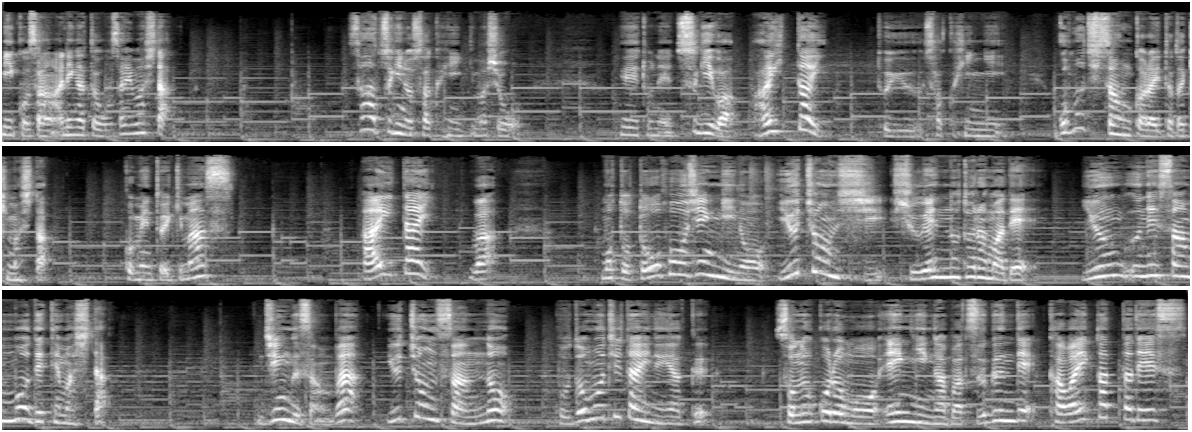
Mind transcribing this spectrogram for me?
みーこさんありがとうございました。さあ次の作品いきましょう。えっ、ー、とね次は「会いたい」という作品にごまちさんからいただきました。コメントいきます。会いたいは元東方神技のユチョン氏主演のドラマでユン・ウネさんも出てました。ジングさんはユチョンさんの子供時代の役、その頃も演技が抜群で可愛かったです。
